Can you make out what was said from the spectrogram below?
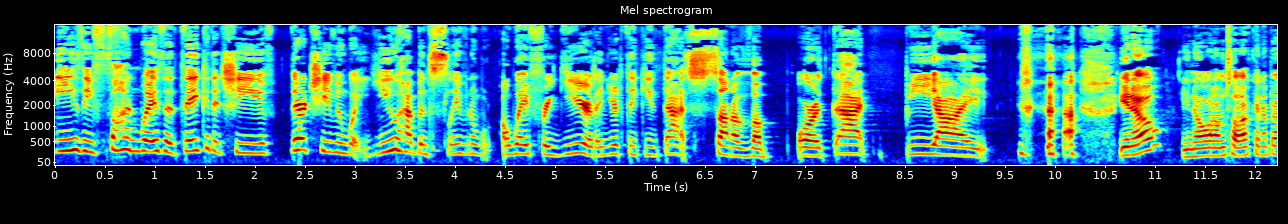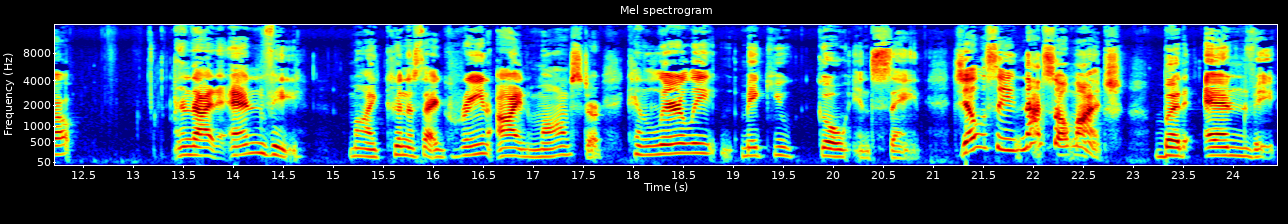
easy, fun ways that they could achieve. They're achieving what you have been slaving away for years, and you're thinking that son of a or that bi you know? You know what I'm talking about? And that envy, my goodness, that green eyed monster can literally make you go insane. Jealousy, not so much, but envy,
